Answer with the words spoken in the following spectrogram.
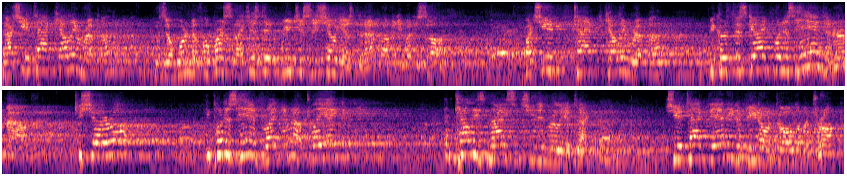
Now she attacked Kelly Ripa, who's a wonderful person. I just did Regis' show yesterday. I don't know if anybody saw it. But she attacked Kelly Ripa because this guy put his hand in her mouth to shut her up. He put his hand right in her mouth, Clay Aiken. And Kelly's nice and she didn't really attack that. She attacked Danny DeVito and called him a drunk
